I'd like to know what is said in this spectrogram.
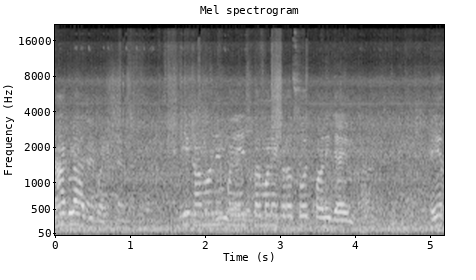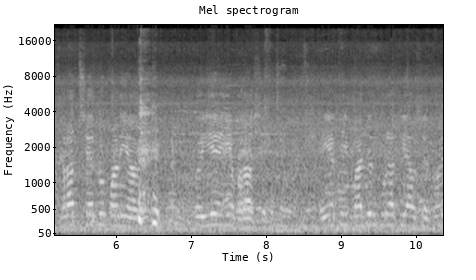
નાગલા આજુબાજુ. એ ગામોને પણ એ જ પ્રમાણે કરો તો જ પાણી જાય એમ. છે અહીંયા ખરાબ શહેરનું પાણી આવે, તો એ અહીંયા ભરાશે. અહીંયાથી માજનપુરાથી આવશે, તો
